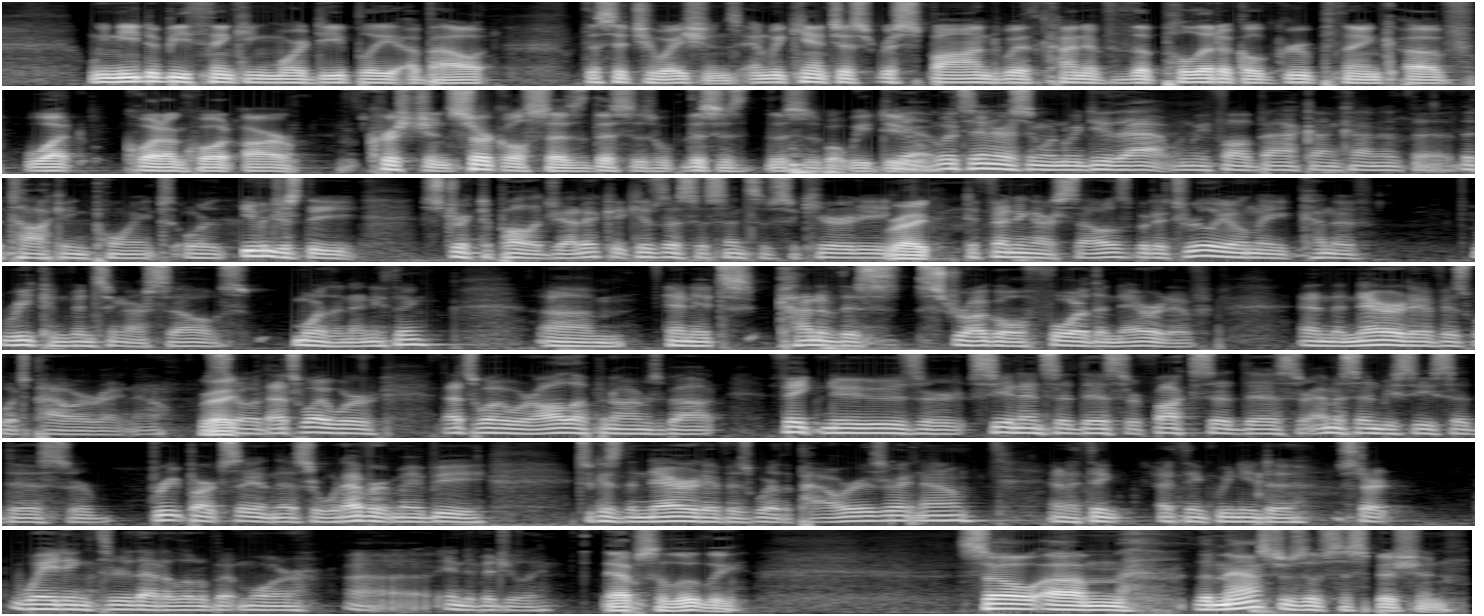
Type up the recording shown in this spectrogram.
we need to be thinking more deeply about the situations, and we can't just respond with kind of the political groupthink of what quote unquote our Christian circle says this is this is this is what we do. Yeah, what's interesting when we do that, when we fall back on kind of the, the talking point or even just the strict apologetic, it gives us a sense of security, Right. defending ourselves, but it's really only kind of reconvincing ourselves more than anything. Um, and it's kind of this struggle for the narrative. And the narrative is what's power right now. Right. So that's why we're that's why we're all up in arms about fake news or CNN said this or Fox said this or MSNBC said this or Breitbart saying this or whatever it may be. It's because the narrative is where the power is right now, and I think I think we need to start wading through that a little bit more uh, individually. Absolutely. So, um, the masters of suspicion,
